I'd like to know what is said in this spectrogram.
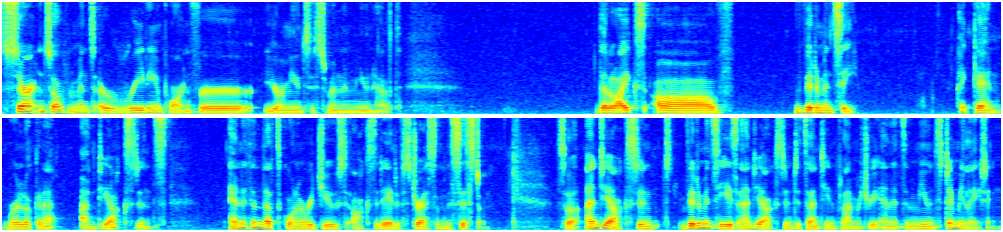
Certain supplements are really important for your immune system and immune health the likes of vitamin C. Again, we're looking at antioxidants, anything that's going to reduce oxidative stress in the system. So, antioxidant, vitamin C is antioxidant, it's anti inflammatory, and it's immune stimulating.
